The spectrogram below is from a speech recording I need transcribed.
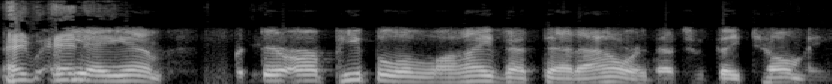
And, 3 a.m. But there are people alive at that hour. That's what they tell me.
